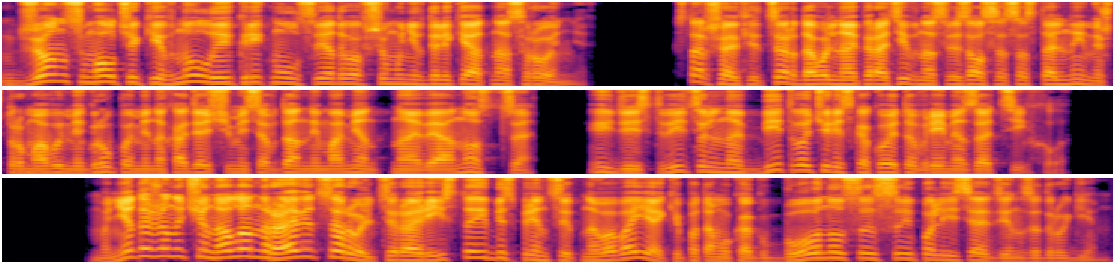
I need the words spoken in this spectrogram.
Джонс молча кивнул и крикнул следовавшему невдалеке от нас Ронни. Старший офицер довольно оперативно связался с остальными штурмовыми группами, находящимися в данный момент на авианосце, и действительно, битва через какое-то время затихла. Мне даже начинала нравиться роль террориста и беспринципного вояки, потому как бонусы сыпались один за другим.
